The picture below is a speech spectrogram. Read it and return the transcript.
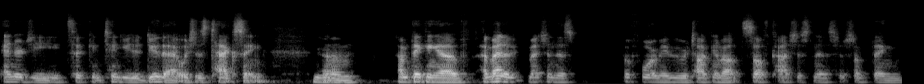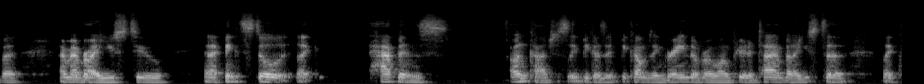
energy to continue to do that, which is taxing. yeah. Um, I'm thinking of, I might have mentioned this before, maybe we were talking about self consciousness or something, but I remember I used to, and I think it still like happens unconsciously because it becomes ingrained over a long period of time. But I used to like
